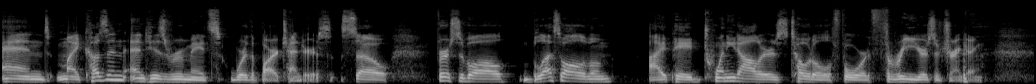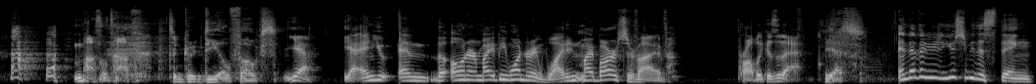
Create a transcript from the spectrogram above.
and my cousin and his roommates were the bartenders. So, first of all, bless all of them. I paid twenty dollars total for three years of drinking. Mazel tov. It's a good deal, folks. Yeah, yeah, and you and the owner might be wondering why didn't my bar survive? Probably because of that. Yes. And then there used to be this thing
